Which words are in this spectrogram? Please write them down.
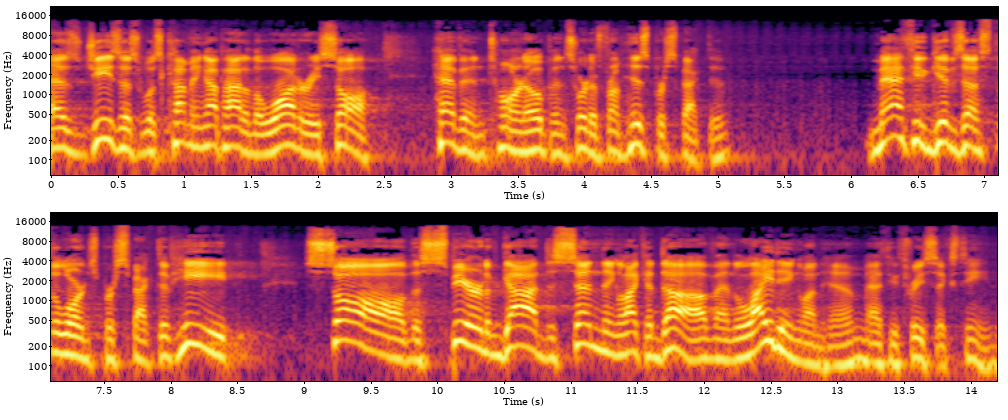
as Jesus was coming up out of the water, he saw heaven torn open, sort of from his perspective. Matthew gives us the Lord's perspective. He saw the Spirit of God descending like a dove and lighting on him, Matthew 3.16.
